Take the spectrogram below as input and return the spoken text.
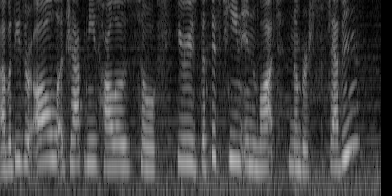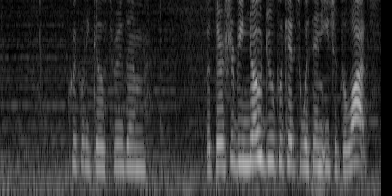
uh, but these are all Japanese hollows, So here's the 15 in lot number seven. Quickly go through them. But there should be no duplicates within each of the lots.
